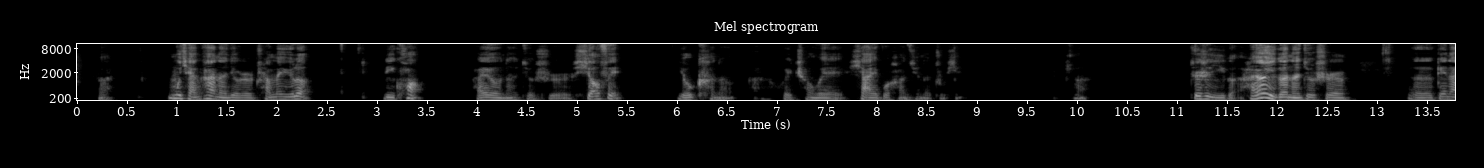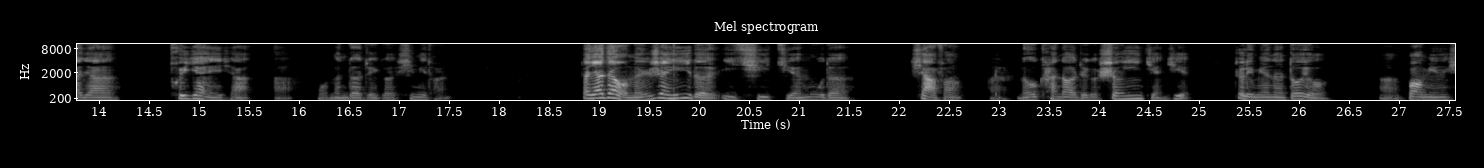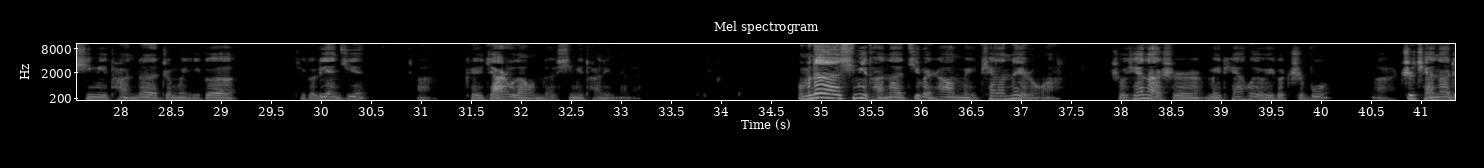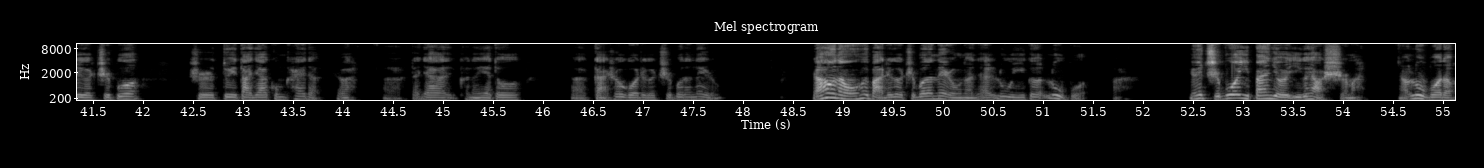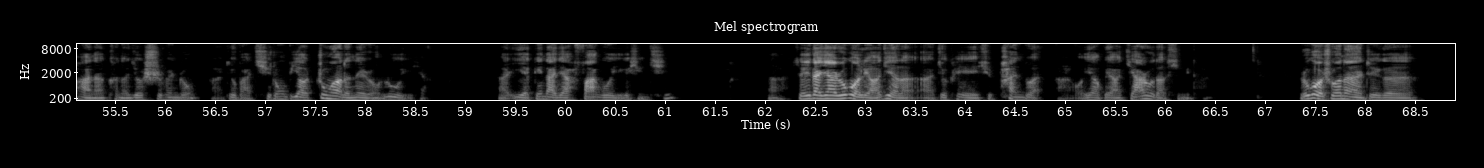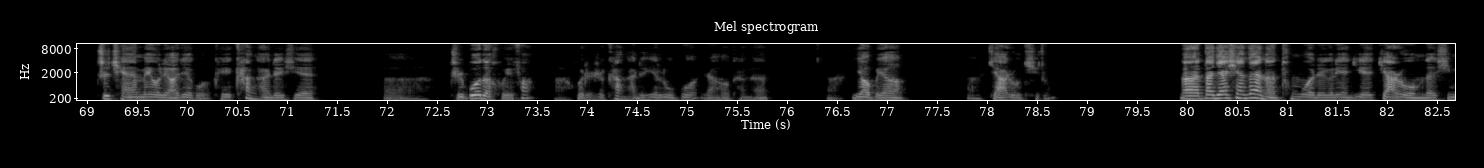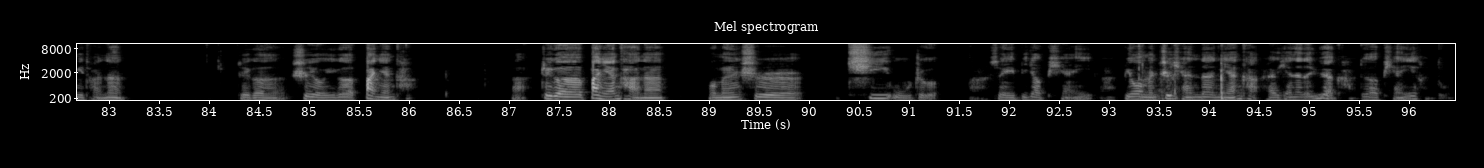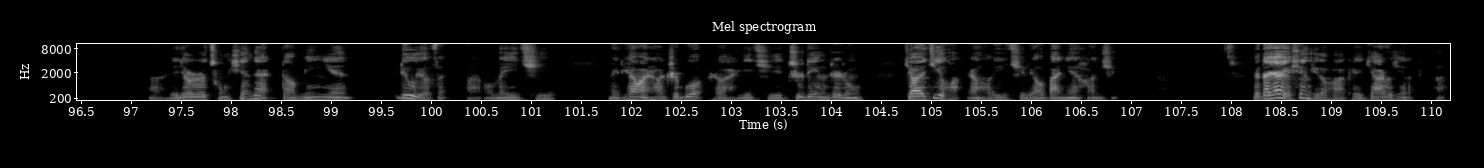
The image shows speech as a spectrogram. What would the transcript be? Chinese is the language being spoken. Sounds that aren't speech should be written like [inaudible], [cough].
目前看呢，就是传媒娱乐、锂矿，还有呢就是消费，有可能啊会成为下一波行情的主线啊，这是一个。还有一个呢，就是呃跟大家推荐一下啊我们的这个新密团，大家在我们任意的一期节目的下方啊，能够看到这个声音简介，这里面呢都有啊报名新密团的这么一个这个链接。可以加入到我们的新米团里面来。我们的新米团呢，基本上每天的内容啊，首先呢是每天会有一个直播啊。之前呢这个直播是对大家公开的，是吧？啊，大家可能也都呃感受过这个直播的内容。然后呢，我会把这个直播的内容呢再录一个录播啊，因为直播一般就是一个小时嘛，那录播的话呢可能就十分钟啊，就把其中比较重要的内容录一下。啊，也跟大家发过一个星期，啊，所以大家如果了解了啊，就可以去判断啊，我要不要加入到新米团。如果说呢，这个之前没有了解过，可以看看这些呃直播的回放啊，或者是看看这些录播，然后看看啊要不要啊加入其中。那大家现在呢，通过这个链接加入我们的新米团呢，这个是有一个半年卡啊，这个半年卡呢。我们是七五折啊，所以比较便宜啊，比我们之前的年卡还有现在的月卡都要便宜很多啊。也就是从现在到明年六月份啊，我们一起每天晚上直播是吧？一起制定这种交易计划，然后一起聊半年行情。就大家有兴趣的话，可以加入进来啊。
